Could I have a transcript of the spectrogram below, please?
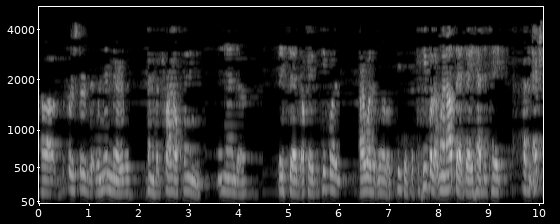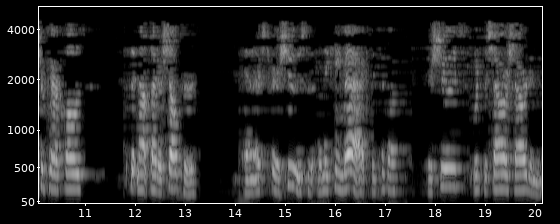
uh, the first serve that went in there, it was kind of a trial thing. And, uh, they said, okay, the people, I wasn't one of those people, but the people that went out that day had to take, have an extra pair of clothes sitting outside their shelter and an extra pair of shoes so that when they came back, they took off their shoes, went to the shower, showered, and,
